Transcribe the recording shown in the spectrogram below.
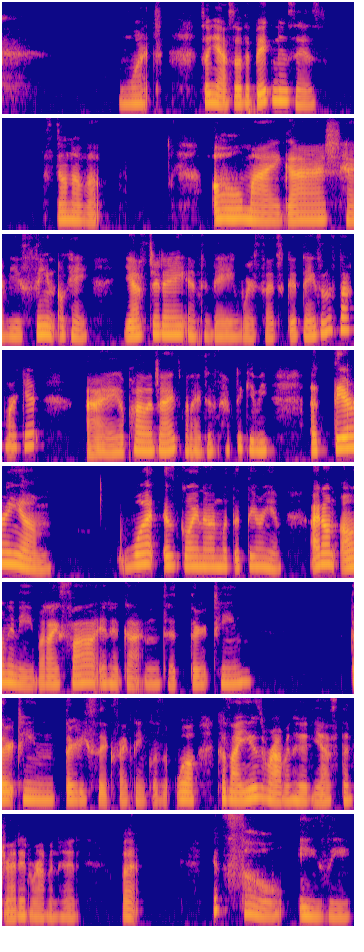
what? So yeah, so the big news is still no vote. Oh my gosh, have you seen? Okay, yesterday and today were such good days in the stock market. I apologize, but I just have to give you Ethereum. what is going on with Ethereum? I don't own any, but I saw it had gotten to 13 1336 I think was well cuz I use Robinhood, yes, the dreaded Robinhood, but it's so easy.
